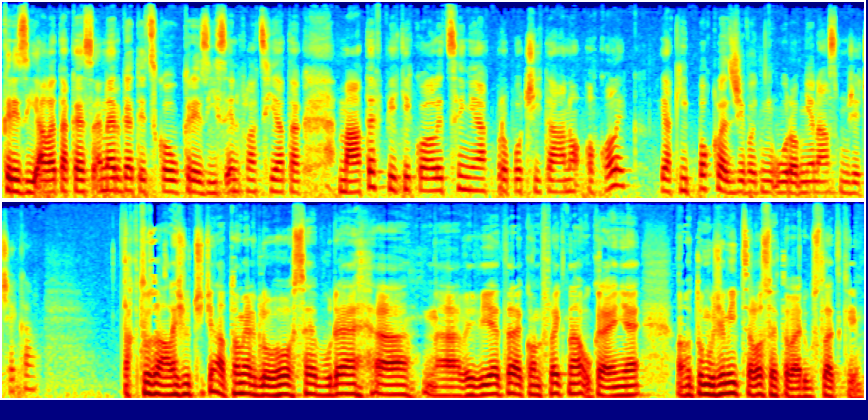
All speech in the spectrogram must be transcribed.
krizí, ale také s energetickou krizí, s inflací a tak. Máte v pěti koalici nějak propočítáno o kolik? Jaký pokles životní úrovně nás může čekat? Tak to záleží určitě na tom, jak dlouho se bude eh, eh, vyvíjet konflikt na Ukrajině. Ono to může mít celosvětové důsledky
